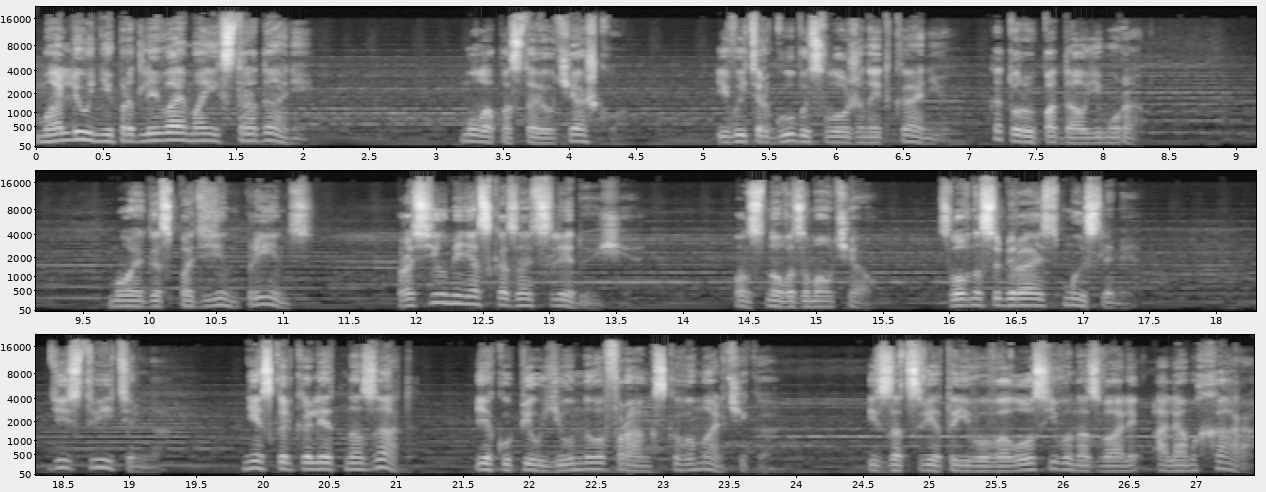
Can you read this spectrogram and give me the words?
Молю, не продлевай моих страданий». Мула поставил чашку и вытер губы сложенной тканью, которую подал ему раб. «Мой господин, принц», просил меня сказать следующее. Он снова замолчал, словно собираясь мыслями. Действительно, несколько лет назад я купил юного франкского мальчика. Из-за цвета его волос его назвали Алямхара.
